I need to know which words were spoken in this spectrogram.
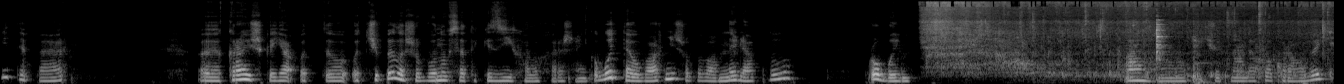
І тепер краєшки я от, отчепила, щоб воно все-таки з'їхало хорошенько. Будьте уважні, щоб вам не ляпнуло. Пробуємо. Ага, чуть-чуть треба поправити.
